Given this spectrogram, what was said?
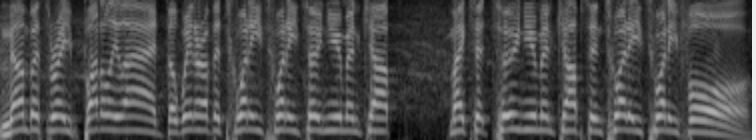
Number three, Butterlea Lad, the winner of the 2022 Newman Cup, makes it two Newman Cups in 2024.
